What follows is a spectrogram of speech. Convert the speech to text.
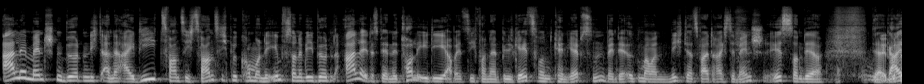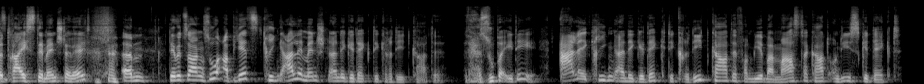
alle Menschen würden nicht eine ID 2020 bekommen und eine Impf, sondern wir würden alle, das wäre eine tolle Idee, aber jetzt nicht von Herrn Bill Gates, von Ken Jebsen, wenn der irgendwann mal nicht der zweitreichste Mensch ist, sondern der, der geistreichste Mensch der Welt, ähm, der würde sagen, so, ab jetzt kriegen alle Menschen eine gedeckte Kreditkarte. Das wäre eine super Idee. Alle kriegen eine gedeckte Kreditkarte von mir beim Mastercard und die ist gedeckt.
